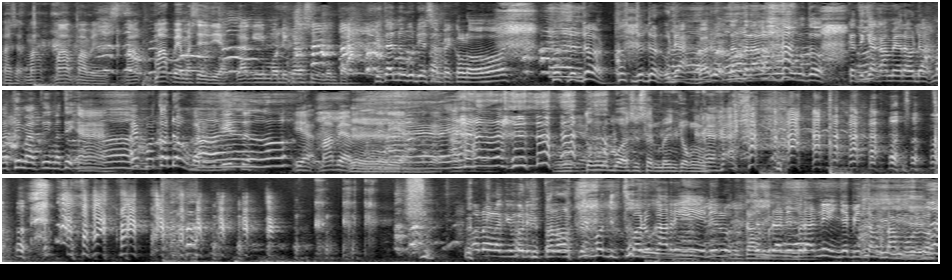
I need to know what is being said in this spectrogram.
Masa, maaf, maaf, maaf, ya. maaf, maaf ya Mas Dedi ya. Lagi mau di closing bentar. Kita nunggu dia sampai close. Close the door, close the door. Udah, baru Tante Lala ngomong tuh. Ketika kamera udah mati, mati, mati. Nah, eh foto dong baru begitu. Iya, maaf ya Mas Dedi ya. Untung lu bawa asisten bencongnya. Orang lagi mau ditutup. Orang lagi mau ditutup. Baru kali ini lu seberani-beraninya bintang tamu lu.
